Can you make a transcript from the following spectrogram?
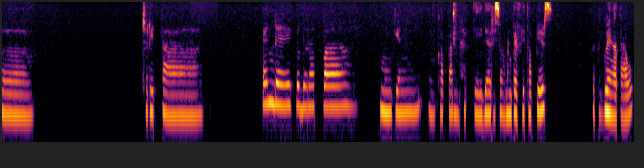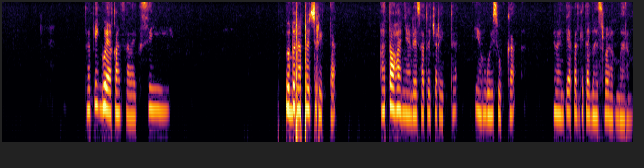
uh, cerita pendek beberapa mungkin ungkapan hati dari seorang Pevita Pierce tapi gue nggak tahu tapi gue akan seleksi beberapa cerita atau hanya ada satu cerita yang gue suka dan nanti akan kita bahas bareng-bareng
